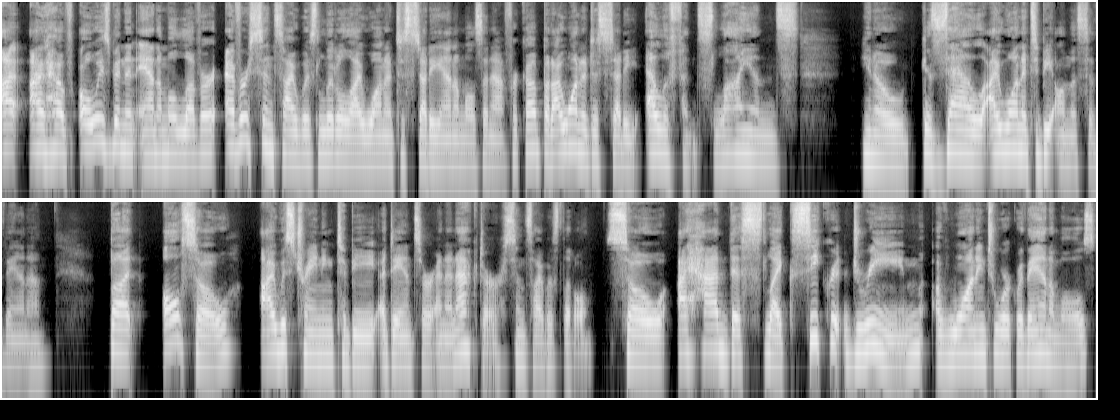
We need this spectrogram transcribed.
I, I have always been an animal lover. Ever since I was little, I wanted to study animals in Africa, but I wanted to study elephants, lions, you know, gazelle. I wanted to be on the savannah. But also, I was training to be a dancer and an actor since I was little. So I had this like secret dream of wanting to work with animals.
